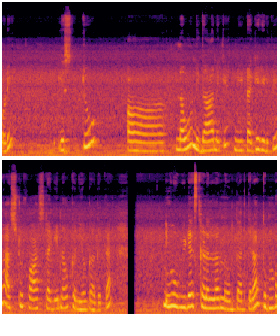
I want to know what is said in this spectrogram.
ನೋಡಿ, ಎಷ್ಟು ನಾವು ನಿಧಾನಕ್ಕೆ ನೀಟಾಗಿ ಹಿಡಿತೀವಿ, ಅಷ್ಟು ಫಾಸ್ಟಾಗಿ ನಾವು ಕಲಿಯೋಕ್ಕಾಗುತ್ತೆ. ನೀವು ವೀಡಿಯೋಸ್ಗಳೆಲ್ಲ ನೋಡ್ತಾ ಇರ್ತೀರ? ತುಂಬ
